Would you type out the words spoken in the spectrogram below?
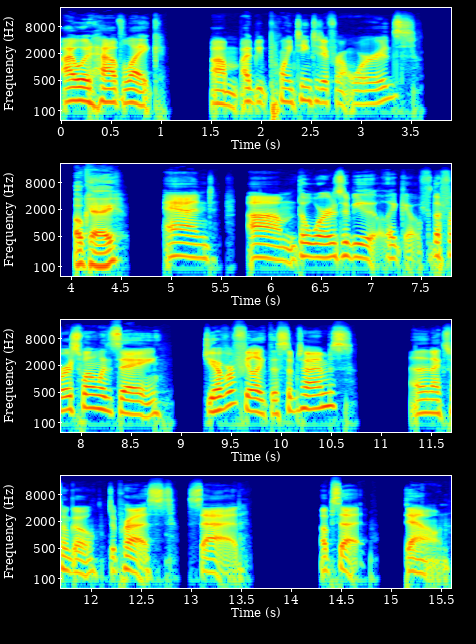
I would have like um I'd be pointing to different words, Okay. and um the words would be like the first one would say, "Do you ever feel like this sometimes?" And the next one go depressed, sad, upset, down,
